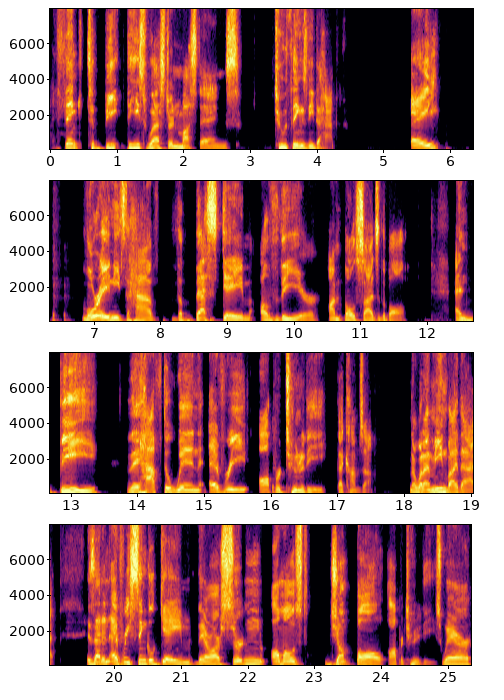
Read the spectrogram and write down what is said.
I think to beat these Western Mustangs two things need to happen. A Laurier needs to have the best game of the year on both sides of the ball and B, they have to win every opportunity that comes up. Now, what I mean by that is that in every single game, there are certain almost jump ball opportunities where,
